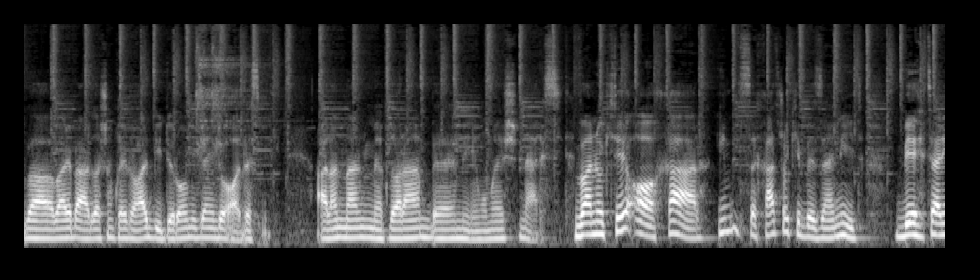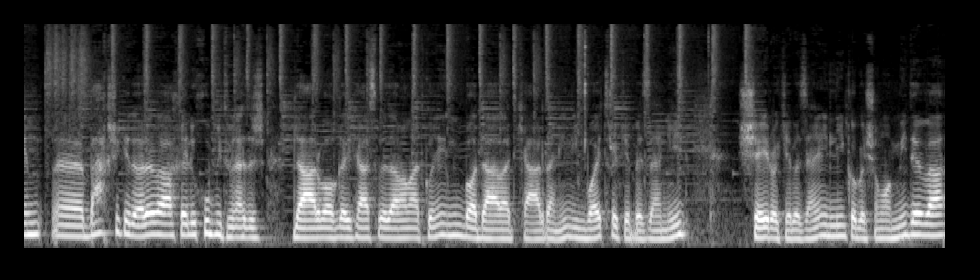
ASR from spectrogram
و برای برداشت هم خیلی راحت ویدیو رو می‌زنید و آدرس می‌دید الان من مقدارم به مینیمومش نرسید و نکته آخر این سه خط رو که بزنید بهترین بخشی که داره و خیلی خوب می‌تونه ازش در واقع کسب درآمد کنید این با دعوت کردن. این اینوایت رو که بزنید شیر رو که بزنید این لینک رو به شما میده و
